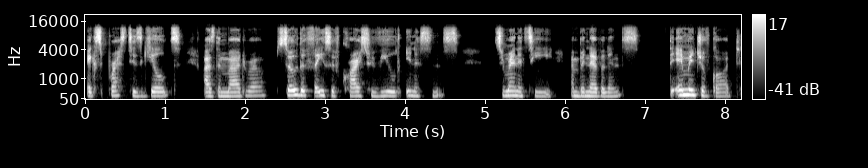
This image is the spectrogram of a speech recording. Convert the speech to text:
expressed his guilt as the murderer, so the face of Christ revealed innocence, serenity, and benevolence, the image of God.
